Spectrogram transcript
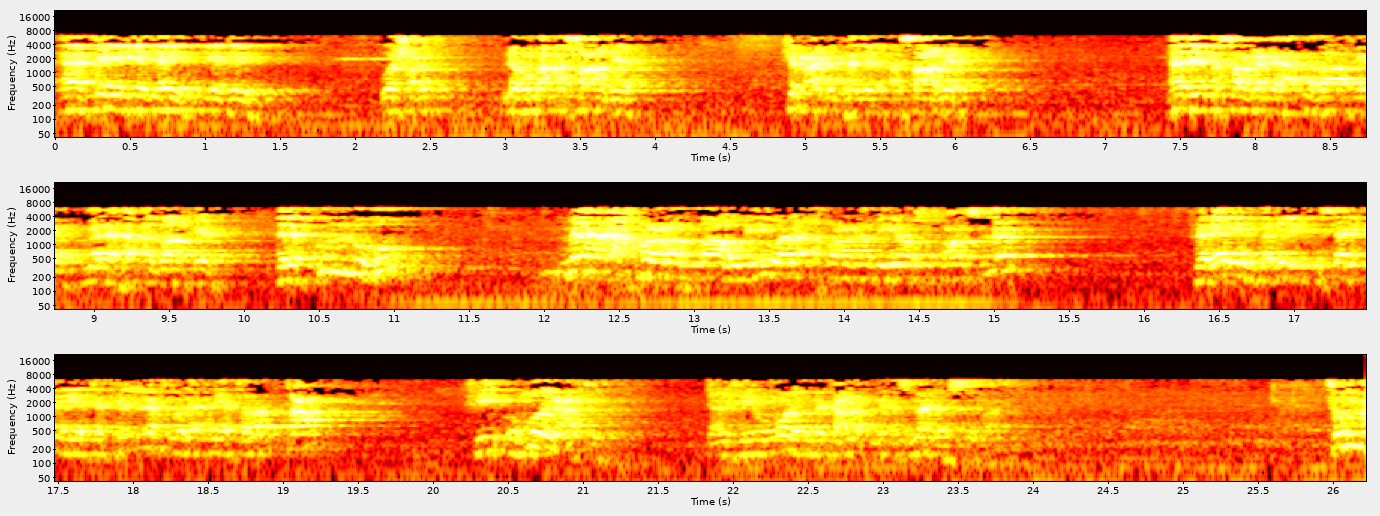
هاتين اليدين اليدين وش لهما أصابع كم عدد هذه الأصابع؟ هذه الأصابع لها أظافر ما لها أظافر؟ هذا كله ما أخبرنا الله به ولا أخبرنا به رسول صلى الله عليه وسلم. فلا ينبغي للإنسان أن يتكلف ولا أن يتنطع في أمور العقيدة يعني في أمور ما يتعلق بأسماء والصفات ثم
